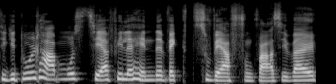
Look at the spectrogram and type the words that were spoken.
die Geduld haben musst, sehr viele Hände wegzuwerfen quasi, weil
